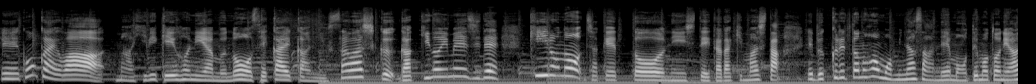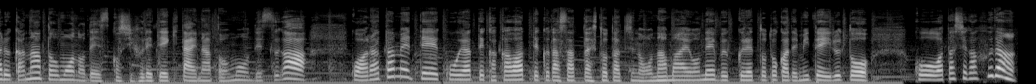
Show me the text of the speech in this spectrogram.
えー今回は、まあ、響けユーフォニアムの世界観にふさわしく楽器のイメージで黄色のジャケットにしていただきました、えーブックレットの方も皆さんねもうお手元にあるかなと思うので少し触れていきたいなと思うんですがこう改めてこうやって関わってくださった人たちのお名前をねブックレットとかで見ているとこう私が普段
